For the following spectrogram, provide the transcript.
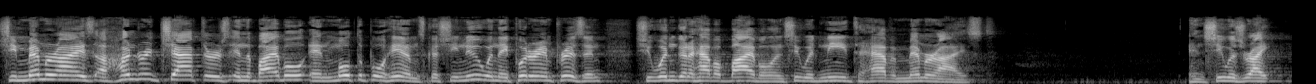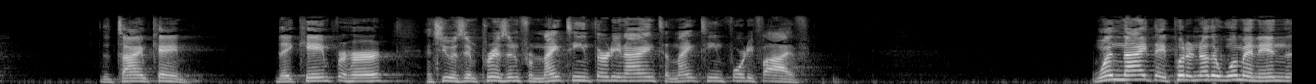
She memorized a hundred chapters in the Bible and multiple hymns because she knew when they put her in prison, she wasn't going to have a Bible and she would need to have them memorized. And she was right. The time came. They came for her and she was in prison from 1939 to 1945. One night they put another woman in,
